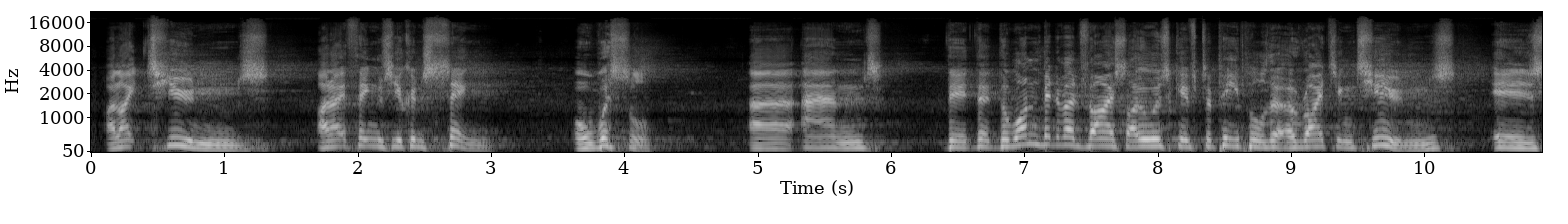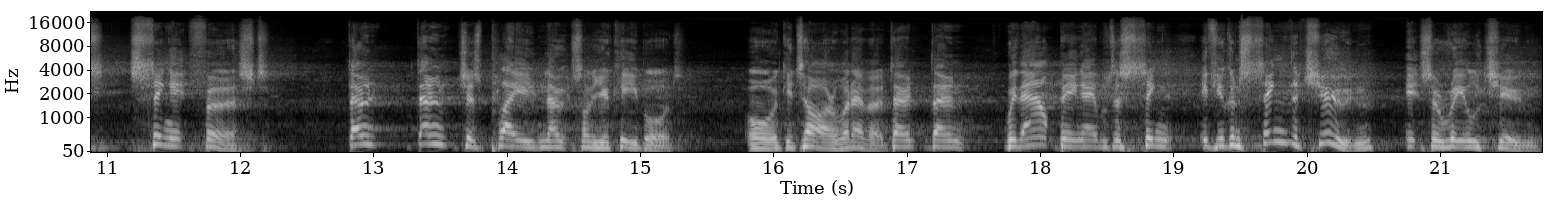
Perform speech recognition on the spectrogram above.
I like tunes. I like things you can sing or whistle. Uh, and the, the, the one bit of advice I always give to people that are writing tunes is sing it first. Don't, don't just play notes on your keyboard or guitar or whatever. Don't, don't, without being able to sing. If you can sing the tune, it's a real tune.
